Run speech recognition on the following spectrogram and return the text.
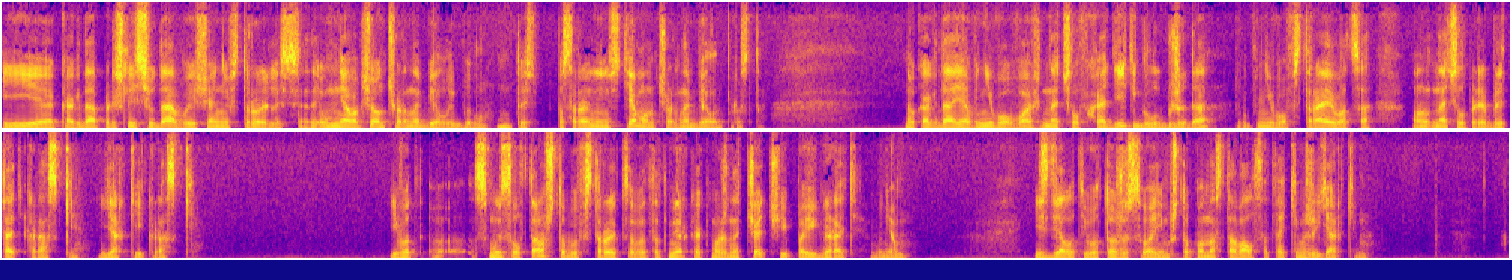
И когда пришли сюда, вы еще не встроились. У меня вообще он черно-белый был. То есть по сравнению с тем он черно-белый просто. Но когда я в него начал входить глубже, да, в него встраиваться, он начал приобретать краски, яркие краски. И вот э, смысл в том, чтобы встроиться в этот мир как можно четче и поиграть в нем. И сделать его тоже своим, чтобы он оставался таким же ярким.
